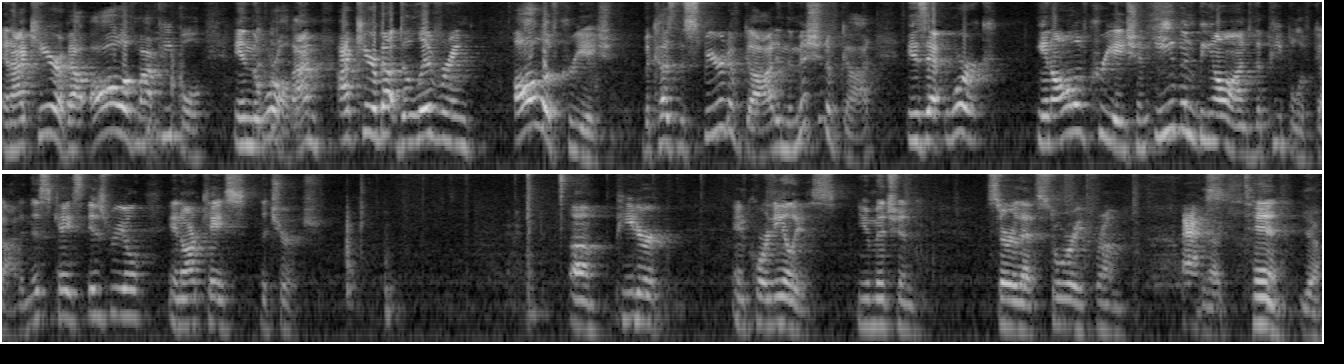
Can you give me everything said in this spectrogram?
And I care about all of my people in the world. I'm, I care about delivering all of creation because the Spirit of God and the mission of God is at work in all of creation, even beyond the people of God. In this case, Israel, in our case, the church. Um, Peter and Cornelius. You mentioned, sir, that story from Acts Yeah. 10 Yeah.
